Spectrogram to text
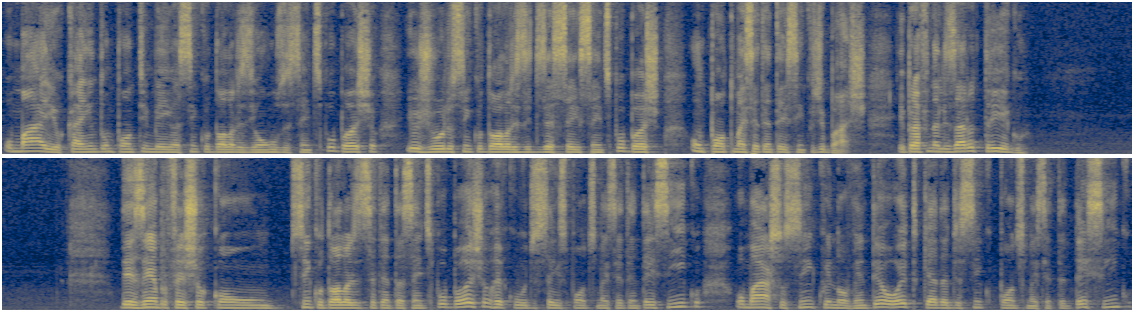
O maio, caindo um ponto e meio a 5 dólares e 11 centes por bushel. E o julho, 5 dólares e 16 centes por bushel, um ponto mais 75 de baixa. E para finalizar, o trigo. Dezembro fechou com 5 dólares e 70 centos por bushel, recuo de 6 pontos mais 75. O março, 5,98, queda de 5 pontos mais 75.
